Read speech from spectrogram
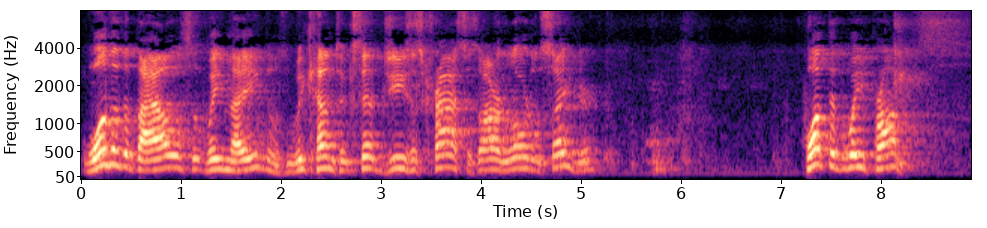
One of the vows that we made was we come to accept Jesus Christ as our Lord and Savior. What did we promise?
